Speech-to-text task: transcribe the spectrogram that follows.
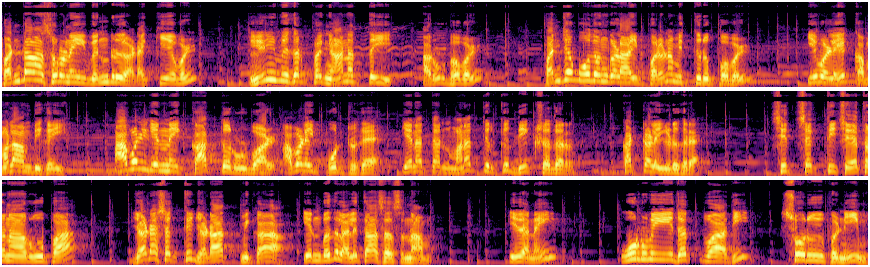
பண்டாசுரனை வென்று அடக்கியவள் நீள்விகற்ப ஞானத்தை அருள்பவள் பஞ்சபூதங்களாய் பரிணமித்திருப்பவள் இவளே கமலாம்பிகை. அவள் என்னை காத்தருள்வாள் அவளை போற்றுக என தன் மனத்திற்கு தீக்ஷதர் கட்டளையிடுகிறார் சித்சக்தி சேதனா ரூபா ஜடசக்தி ஜடாத்மிகா என்பது லலிதா சஸ்நாம் இதனை உர்வீதத்வாதி ஸ்வரூபிணீம்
